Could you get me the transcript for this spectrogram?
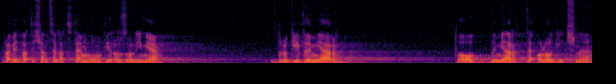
prawie 2000 lat temu w Jerozolimie. Drugi wymiar to wymiar teologiczny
